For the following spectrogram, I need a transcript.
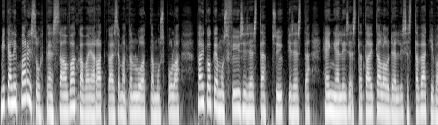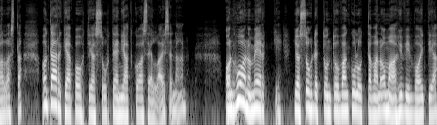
Mikäli parisuhteessa on vakava ja ratkaisematon luottamuspula tai kokemus fyysisestä, psyykkisestä, hengellisestä tai taloudellisesta väkivallasta, on tärkeää pohtia suhteen jatkoa sellaisenaan. On huono merkki, jos suhde tuntuu vain kuluttavan omaa hyvinvointia,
